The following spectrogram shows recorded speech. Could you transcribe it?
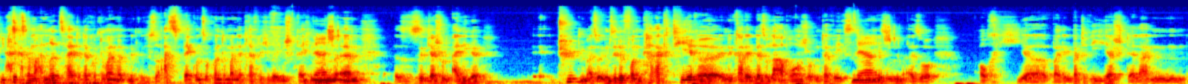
die ja, Kids? Es gab ja mal andere Zeiten, da konnte man mit, so Asbeck und so konnte man ja trefflich über ihn sprechen. Ja, und, ähm, es sind ja schon einige äh, Typen, also im Sinne von Charaktere, in, gerade in der Solarbranche unterwegs ja, gewesen. Also auch hier bei den Batterieherstellern,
